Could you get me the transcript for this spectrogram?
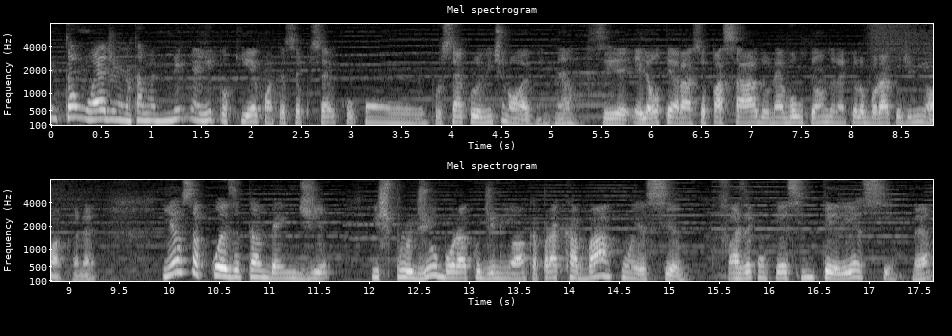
Então o Ed não estava nem aí porque ia acontecer para o século, com, século 29, né? Se ele alterasse o passado, né? Voltando né? pelo buraco de minhoca, né? E essa coisa também de explodir o buraco de minhoca para acabar com esse, fazer com que esse interesse, né?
